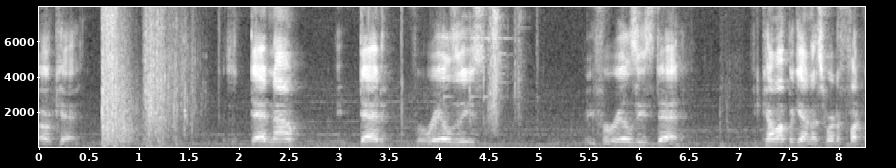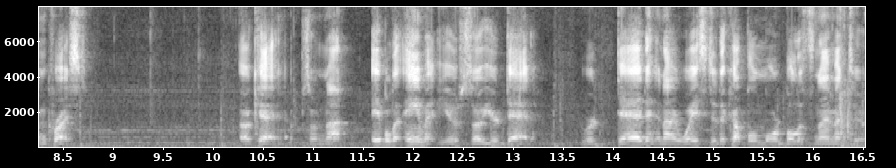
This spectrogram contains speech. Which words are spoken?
Okay. Is it dead now? You dead? For realsies? Are you for realsies dead? If you come up again, I swear to fucking Christ. Okay, so I'm not able to aim at you, so you're dead. We're dead, and I wasted a couple more bullets than I meant to.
